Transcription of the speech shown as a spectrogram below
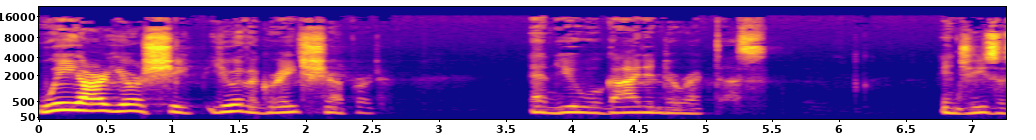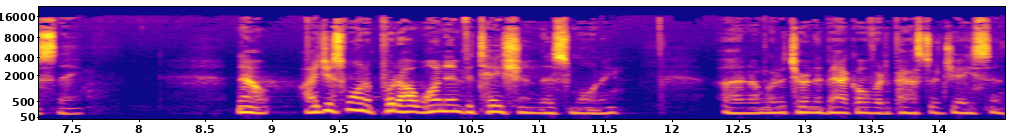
We are your sheep. You're the great shepherd, and you will guide and direct us. In Jesus' name. Now, I just want to put out one invitation this morning, and I'm going to turn it back over to Pastor Jason.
